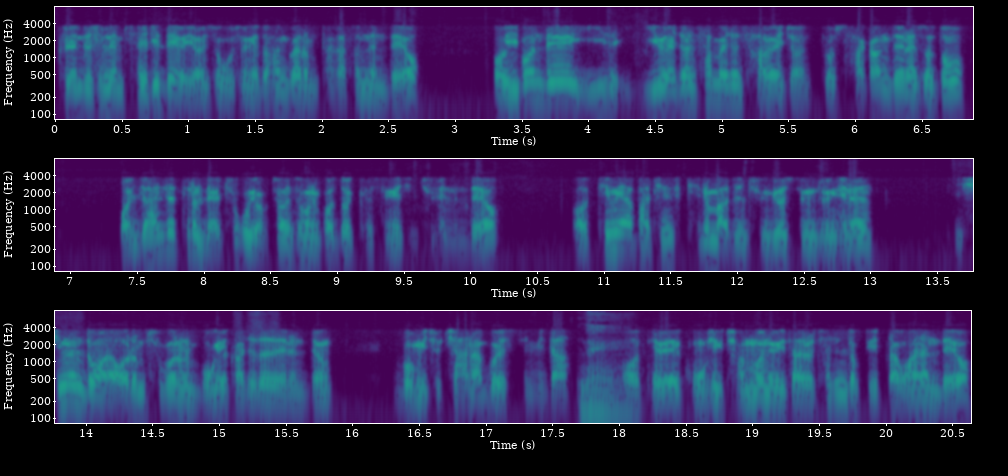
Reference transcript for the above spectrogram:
그랜드슬램 세계 대회 연속 우승에도 한 걸음 다가섰는데요. 어, 이번 대회 2회전, 3회전, 4회전 또 4강전에서도 먼저 한 세트를 내주고 역전승을 거둬 결승에 진출했는데요. 어, 티미아 바친스키를 맞은 준결승 중에는 쉬는 동안 얼음 수건을 목에 가져다 대는 등 몸이 좋지 않아 보였습니다. 네. 어, 대회 공식 전문 의사를 찾은 적도 있다고 하는데요.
